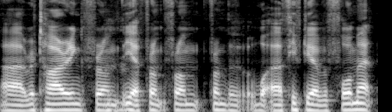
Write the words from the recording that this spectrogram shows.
uh, retiring from yeah from from from the uh, fifty over format.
